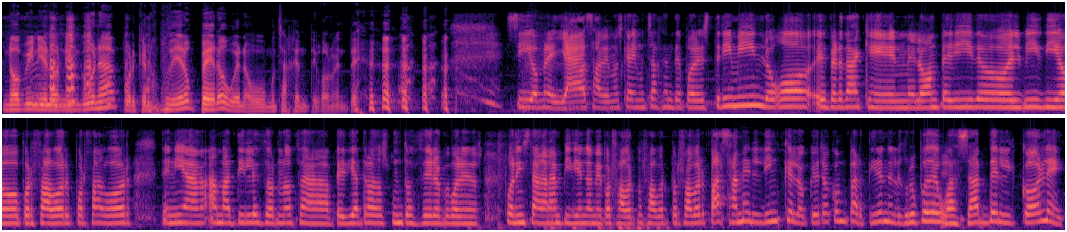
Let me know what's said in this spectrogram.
No vinieron ninguna porque no pudieron, pero bueno, hubo mucha gente igualmente. Sí, hombre, ya sabemos que hay mucha gente por streaming. Luego es verdad que me lo han pedido el vídeo, por favor, por favor. Tenía a Matilde Zornoza, pediatra 2.0, por, por Instagram pidiéndome, por favor, por favor, por favor, pásame el link que lo quiero compartir en el grupo de WhatsApp del cole.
